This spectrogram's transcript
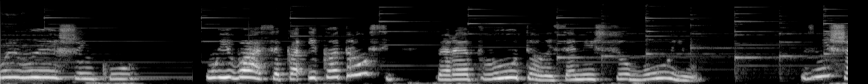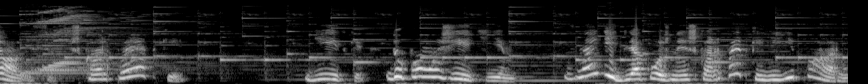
Ой, лишеньку, у Івасика і Катрусі переплуталися між собою. Змішалися шкарпетки. Дітки, допоможіть їм. Знайдіть для кожної шкарпетки її пару.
